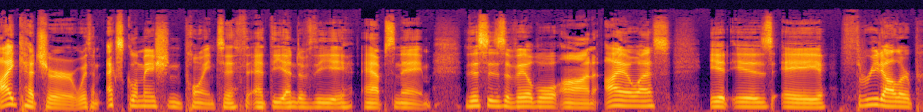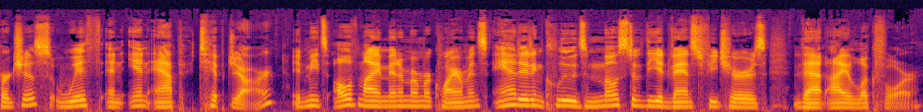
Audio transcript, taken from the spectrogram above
iCatcher with an exclamation point at the end of the app's name. This is available on iOS. It is a $3 purchase with an in app tip jar. It meets all of my minimum requirements and it includes most of the advanced features that I look for.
